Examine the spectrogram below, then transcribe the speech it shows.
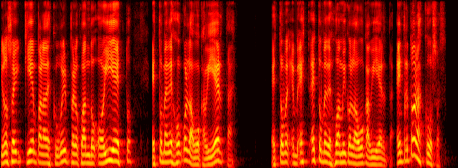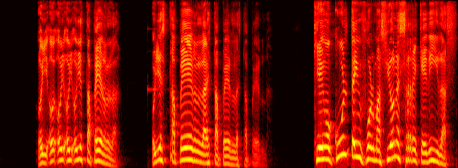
yo no soy quien para descubrir, pero cuando oí esto, esto me dejó con la boca abierta. Esto me, esto, esto me dejó a mí con la boca abierta. Entre todas las cosas, oye, oye, oye, oye esta perla, oye esta perla, esta perla, esta perla. Quien oculte informaciones requeridas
